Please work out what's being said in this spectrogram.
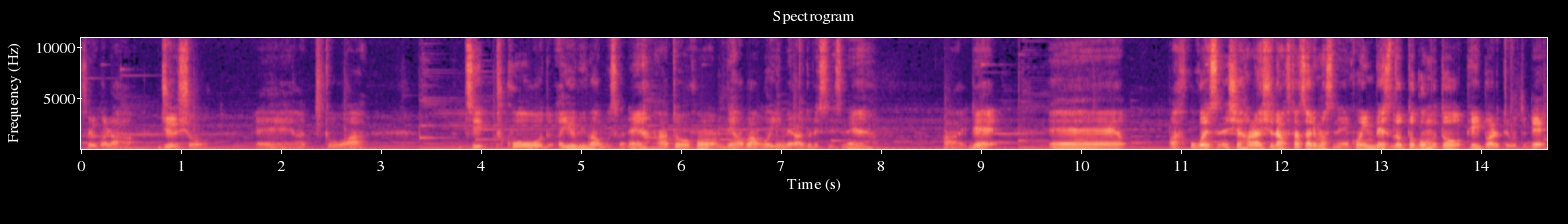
それから住所、えー、あとは、ZIP コード、あ、郵便番号ですかね。あと、フォン、電話番号、E メールアドレスですね。はい。で、えー、あ、ここですね。支払い手段2つありますね。コインベース .com と PayPal ということで、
